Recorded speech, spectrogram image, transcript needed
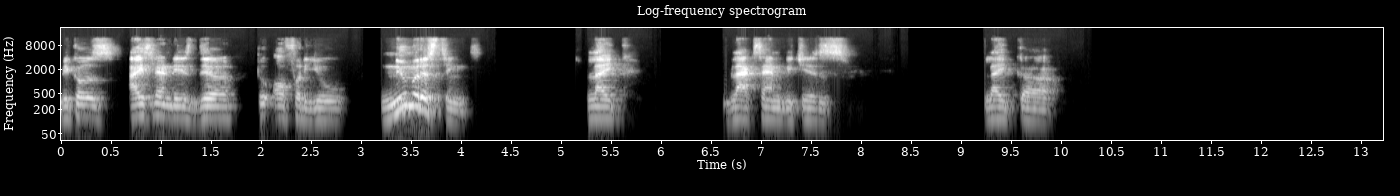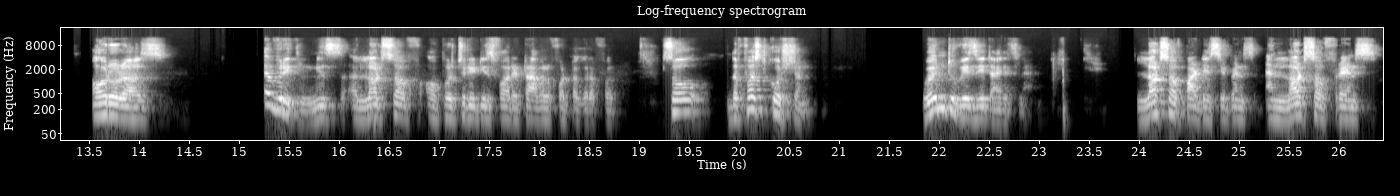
because Iceland is there to offer you numerous things like black sand which is like uh, auroras, everything means uh, lots of opportunities for a travel photographer. So the first question, when to visit Iceland? Lots of participants and lots of friends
